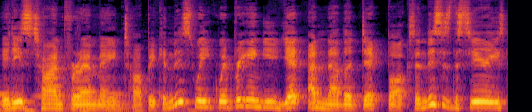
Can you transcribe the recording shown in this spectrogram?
it is time for our main topic. And this week, we're bringing you yet another deck box. And this is the series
